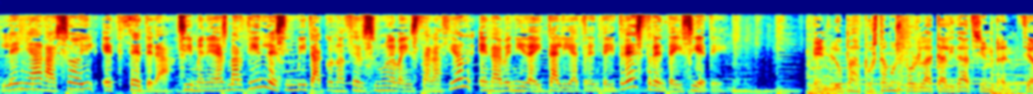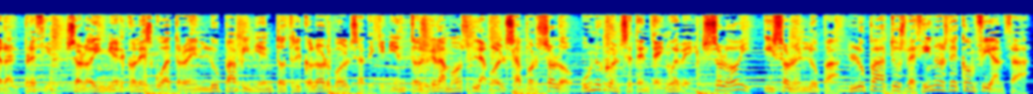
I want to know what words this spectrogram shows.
leña, gasoil, etc. Chimeneas Martín les invita a conocer su nueva instalación en Avenida Italia 3337. En Lupa apostamos por la calidad sin renunciar al precio. Solo hoy miércoles 4 en Lupa pimiento tricolor bolsa de 500 gramos, la bolsa por solo 1,79. Solo hoy y solo en Lupa. Lupa a tus vecinos de confianza.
